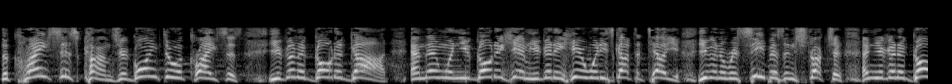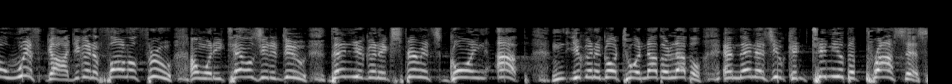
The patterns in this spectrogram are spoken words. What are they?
the crisis comes, you're going through a crisis, you're going to go to God. And then when you go to Him, you're going to hear what He's got to tell you. You're going to receive His instruction and you're going to go with God. You're going to follow through on what He tells you to do. Then you're going to experience going up. You're going to go to another level. And then as you continue the process,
